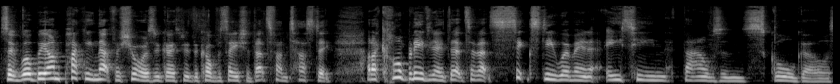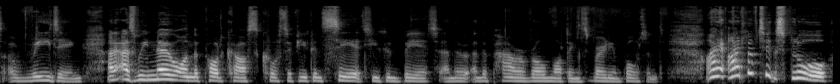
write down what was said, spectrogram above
So we'll be unpacking that for sure as we go through the conversation. That's fantastic. And I can't believe, you know, that, so that's 60 women, 18,000 schoolgirls are reading. And as we know on the podcast, of course, if you can see it, you can be it. And the, and the power of role modeling is very important. I, I'd love to explore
